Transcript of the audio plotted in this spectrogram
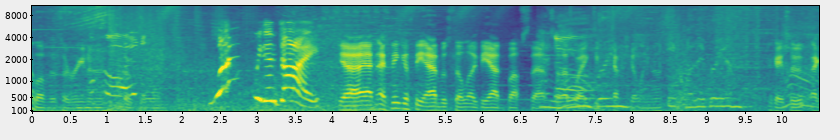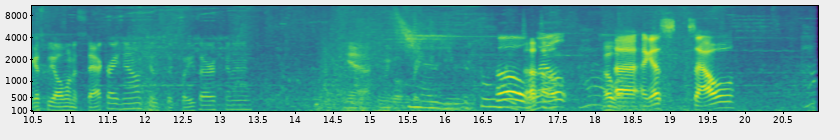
I love this arena. It's so God. cool. What? We didn't die! Yeah, I, I think if the ad was still like the ad buffs that, so that's why it keeps, kept killing us. equilibrium. Okay, so I guess we all want to stack right now because the quasar is gonna. Yeah, I'm gonna go Know right. you the full Oh, weight. Uh-oh. well. Oh, well. Uh, I guess Sao. yeah.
